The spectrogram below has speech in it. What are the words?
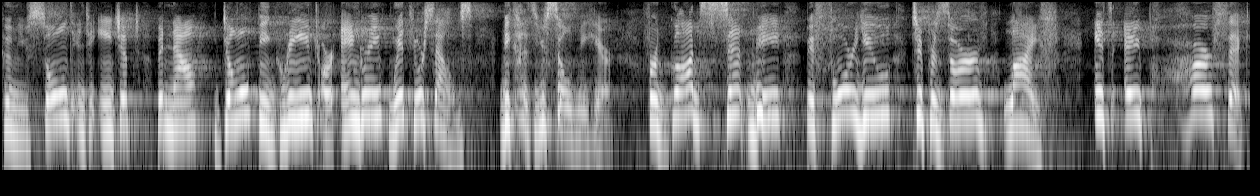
whom you sold into Egypt, but now don't be grieved or angry with yourselves because you sold me here. For God sent me before you to preserve life. It's a perfect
